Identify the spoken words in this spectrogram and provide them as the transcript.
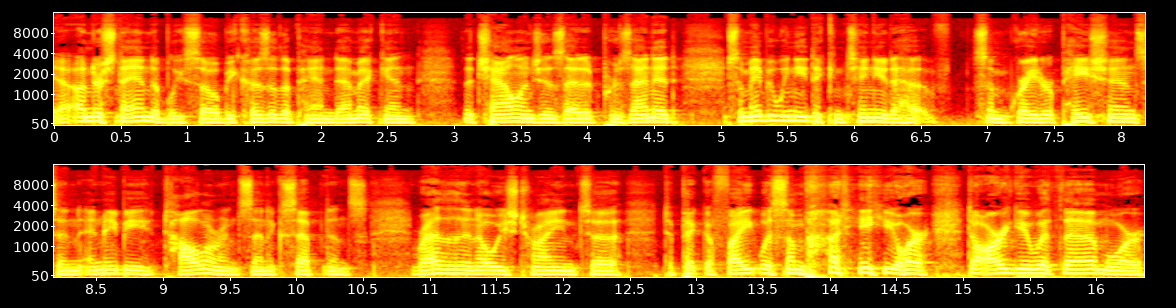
understandably so because of the pandemic and the challenges that it presented. So maybe we need to continue to have some greater patience and, and maybe tolerance and acceptance rather than always trying to, to pick a fight with somebody or to argue with them or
